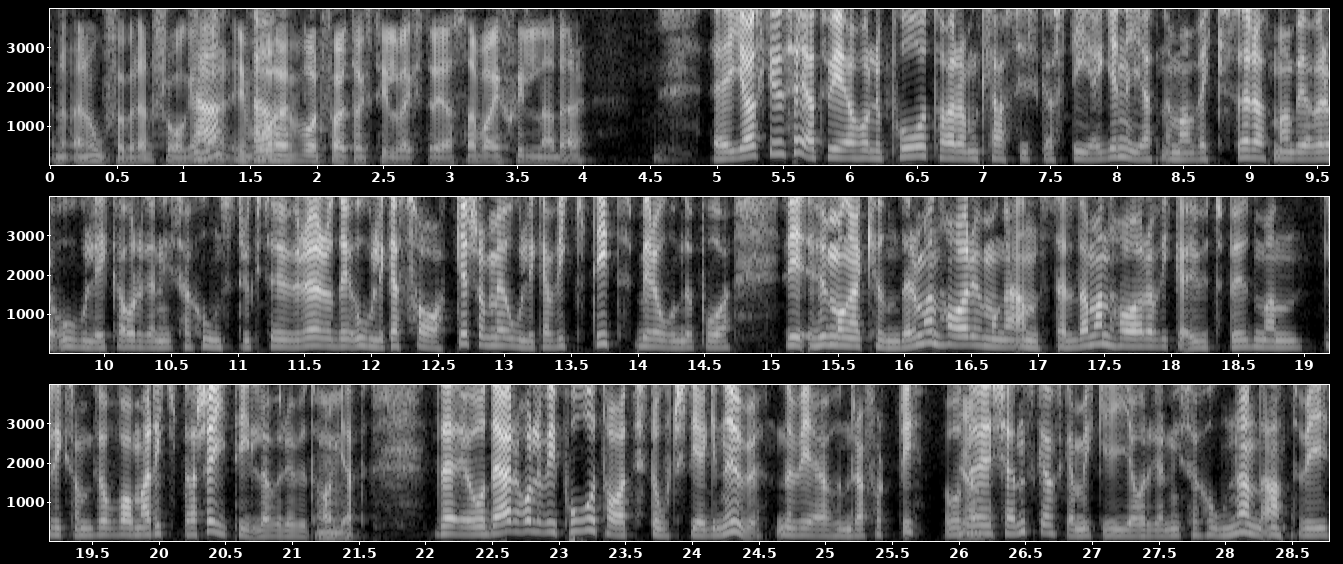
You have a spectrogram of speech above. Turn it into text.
en, en oförberedd fråga Ja, här, i ja. vår, vårt företags tillväxtresa? Vad är skillnader? Eh, Jag skulle säga att vi håller på att ta de klassiska stegen i att när man växer, att man behöver olika organisationsstrukturer och det är olika saker som är olika viktigt beroende på hur många kunder man har, hur många anställda man har och vilka utbud man, liksom vad man riktar sig till överhuvudtaget. Det, och där håller vi på att ta ett stort steg nu när vi är 140. Och Ja. det känns ganska mycket i organisationen att vi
